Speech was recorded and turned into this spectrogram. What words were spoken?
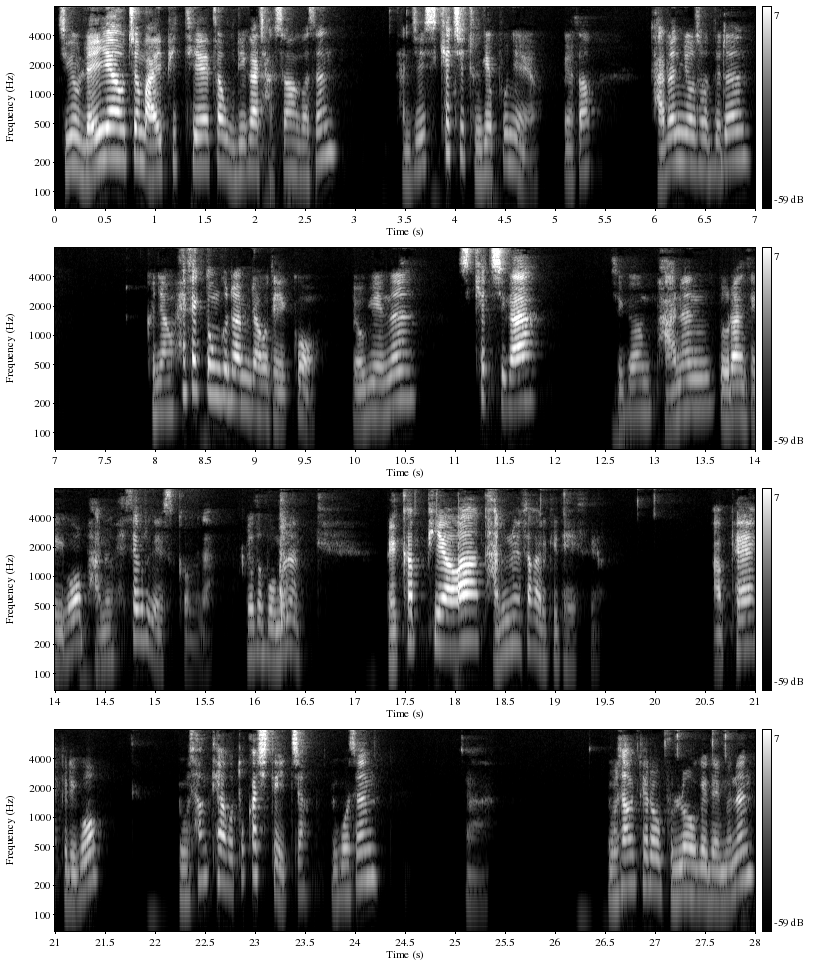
지금 layout.ipt에서 우리가 작성한 것은 단지 스케치 두 개 뿐이에요. 그래서 다른 요소들은 그냥 회색 동그라미라고 되어 있고 여기에는 스케치가 지금 반은 노란색이고 반은 회색으로 되어 있을 겁니다. 그래서 보면은 메카피아와 다른 회사가 이렇게 되어 있어요. 앞에 그리고 이 상태하고 똑같이 되어 있죠. 이것은 자, 이 상태로 불러오게 되면은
